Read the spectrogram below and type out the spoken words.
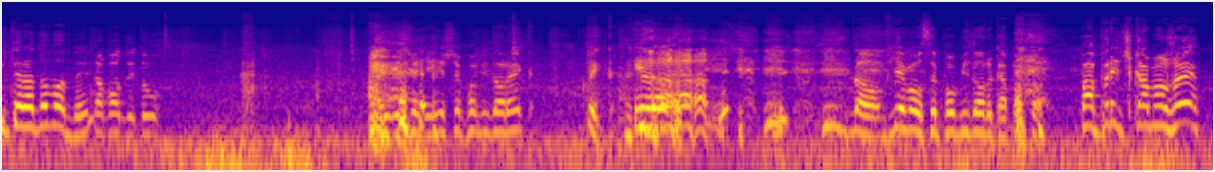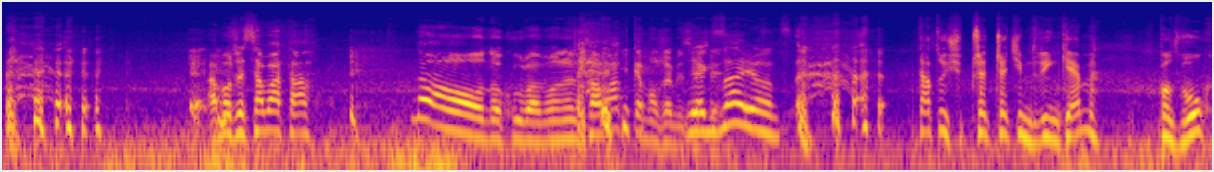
i teraz do wody. Do wody tu. A jeszcze nie, jeszcze pomidorek. Pyk. No, wiewał se pomidorka. Patrz. Papryczka może? A może sałata? No, no kurwa, może sałatkę możemy Jak zjeść. zając. Tatuś przed trzecim drinkiem, po dwóch.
